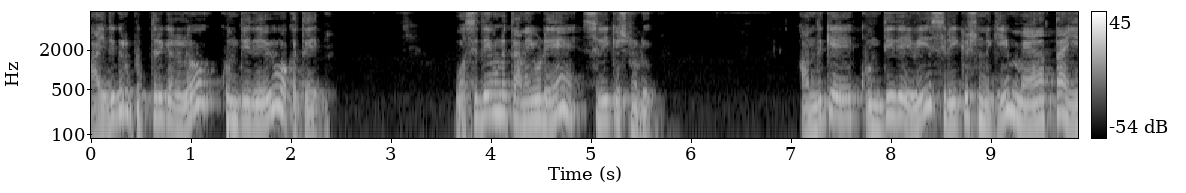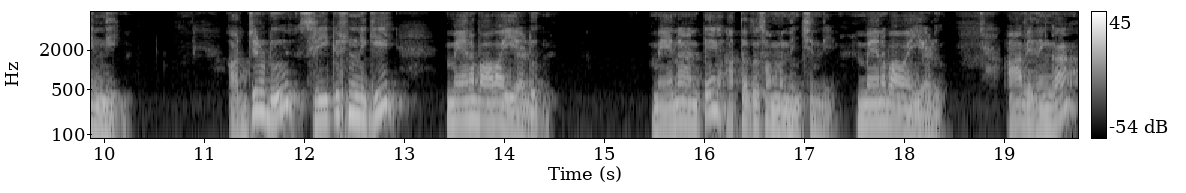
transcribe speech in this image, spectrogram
ఐదుగురు పుత్రికలలో కుంతీదేవి ఒకతే. వసుదేవుని తనయుడే శ్రీకృష్ణుడు. అందుకే కుంతీదేవి శ్రీకృష్ణునికి మేనత్త అయ్యింది అర్జునుడు శ్రీకృష్ణునికి మేనబావ అయ్యాడు. మేన అంటే అత్తతో సంబంధించింది. మేనబావ అయ్యాడు. ఆ విధంగా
